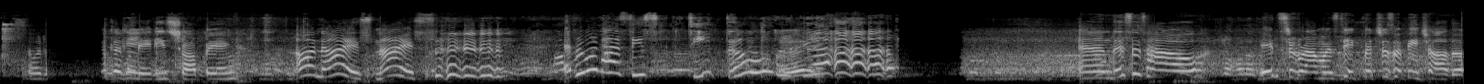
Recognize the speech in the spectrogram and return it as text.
so little ladies shopping. Oh, nice, nice. Everyone has these teeth too. Yeah. And this is how Instagrammers take pictures of each other.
